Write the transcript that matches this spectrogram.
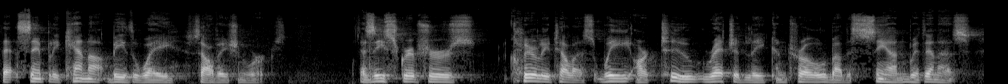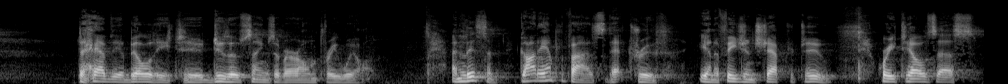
that simply cannot be the way salvation works. As these scriptures clearly tell us we are too wretchedly controlled by the sin within us to have the ability to do those things of our own free will. And listen, God amplifies that truth in Ephesians chapter 2, where He tells us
